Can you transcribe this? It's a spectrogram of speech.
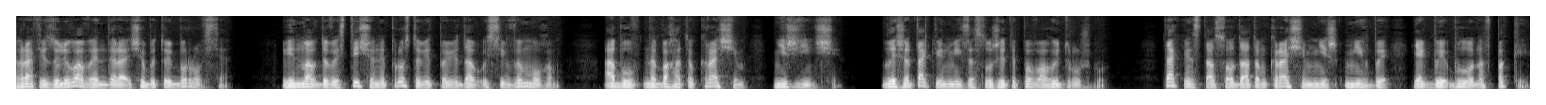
Граф ізолював Ендера, щоби той боровся. Він мав довести, що не просто відповідав усім вимогам, а був набагато кращим, ніж інші. Лише так він міг заслужити повагу й дружбу. Так він став солдатом кращим, ніж міг би, якби було навпаки.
